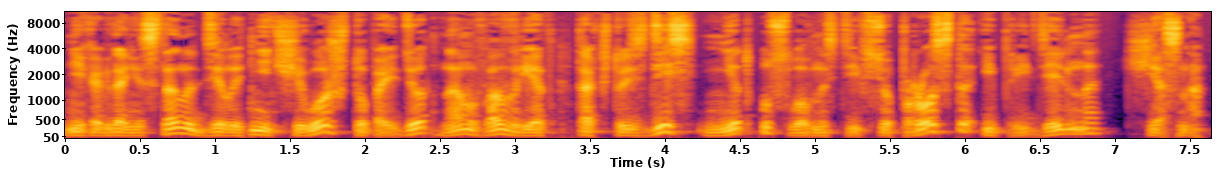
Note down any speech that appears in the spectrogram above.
никогда не станут делать ничего, что пойдет нам во вред. Так что здесь нет условностей, все просто и предельно честно.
